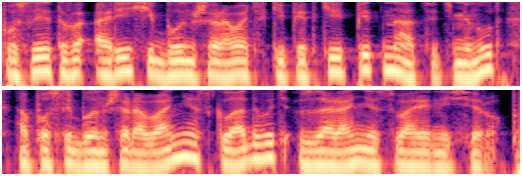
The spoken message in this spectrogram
После этого орехи бланшировать в кипятке 15 минут, а после бланширования складывать в заранее сваренный сироп.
